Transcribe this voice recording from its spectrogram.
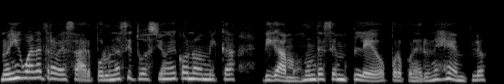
No es igual atravesar por una situación económica, digamos, un desempleo, por poner un ejemplo,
